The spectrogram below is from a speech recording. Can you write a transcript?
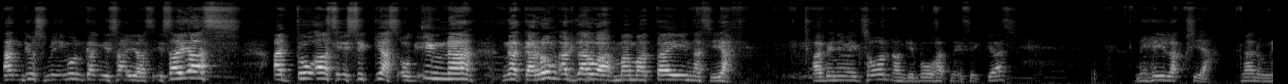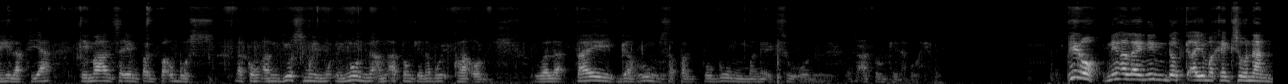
ang Dios miingon kang Isayas, Isayas adtua si Ezekias og ingna nga karong adlaw mamatay na siya. Abi ni Igsoon ang gibuhat ni Ezekias nihilak siya. Nganong nihilak siya? Timaan sa iyang pagpaubos na kung ang Dios mo moingon nga ang atong kinabuhi kaon wala tay gahom sa pagpugong mga igsuon sa atong kinabuhi. Pero ni alay nindot kaayo makaigsunan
